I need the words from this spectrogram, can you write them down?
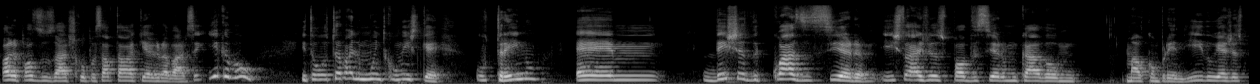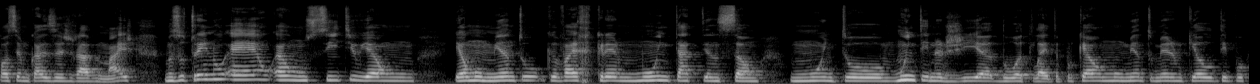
Olha, podes usar, desculpa, sabe? Estava aqui a gravar e acabou. Então eu trabalho muito com isto, que é o treino é, deixa de quase ser, isto às vezes pode ser um bocado mal compreendido e às vezes pode ser um bocado exagerado demais, mas o treino é, é um sítio e é um, é um momento que vai requerer muita atenção, muito, muita energia do atleta, porque é um momento mesmo que ele tipo,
